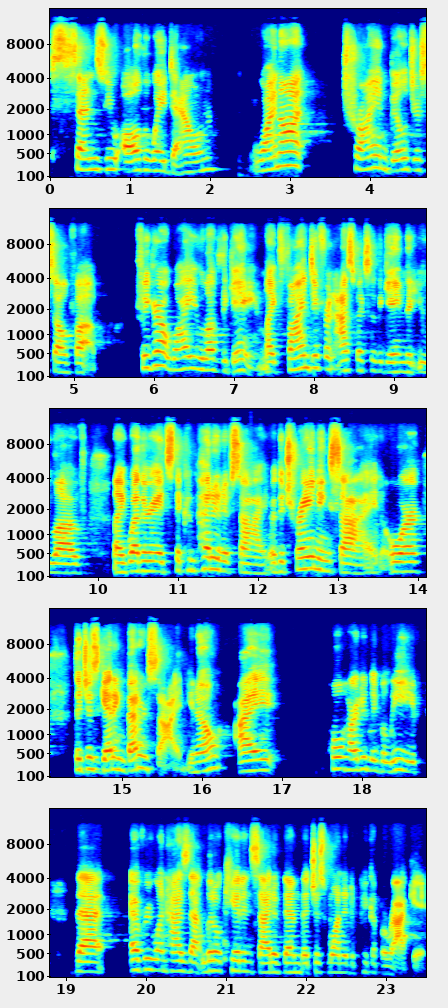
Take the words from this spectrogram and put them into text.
sends you all the way down, why not try and build yourself up? Figure out why you love the game. Like, find different aspects of the game that you love, like whether it's the competitive side or the training side or the just getting better side. You know, I wholeheartedly believe that everyone has that little kid inside of them that just wanted to pick up a racket.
